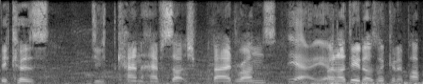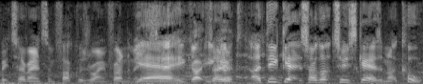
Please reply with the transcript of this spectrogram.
Because you can have such bad runs. Yeah, yeah. And I did. I was looking at puppet, turned around, some fuck was right in front of me. Yeah, so, he got you so good. I did get. So I got two scares. I'm like, cool.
